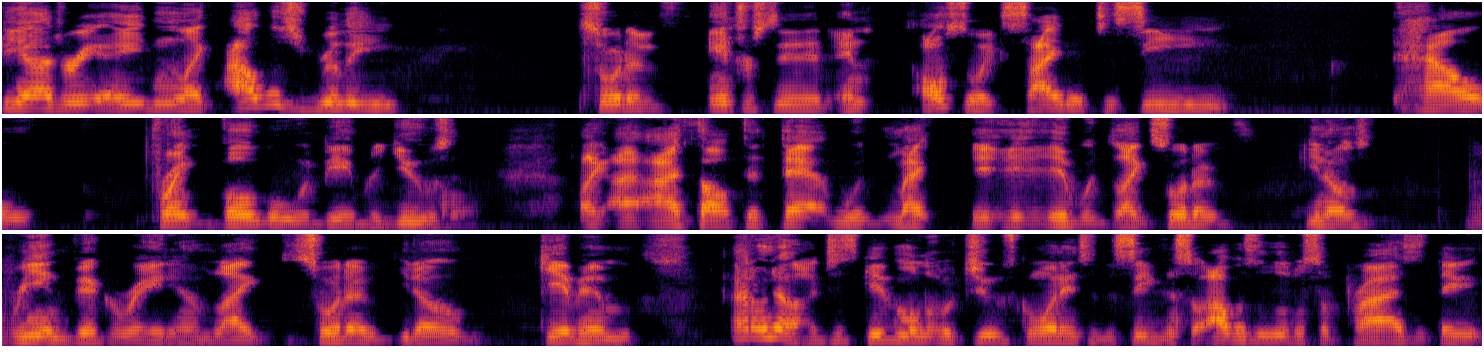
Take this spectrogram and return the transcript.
DeAndre Ayton, like I was really sort of interested and also excited to see how Frank Vogel would be able to use him. Like I, I thought that that would might it, it would like sort of you know reinvigorate him, like sort of you know give him I don't know. I just give him a little juice going into the season. So I was a little surprised that they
